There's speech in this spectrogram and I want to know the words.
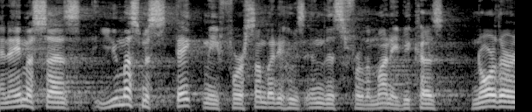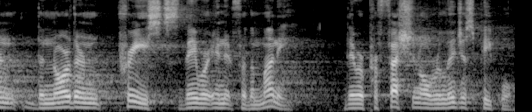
And Amos says, You must mistake me for somebody who's in this for the money, because northern, the northern priests, they were in it for the money. They were professional religious people.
